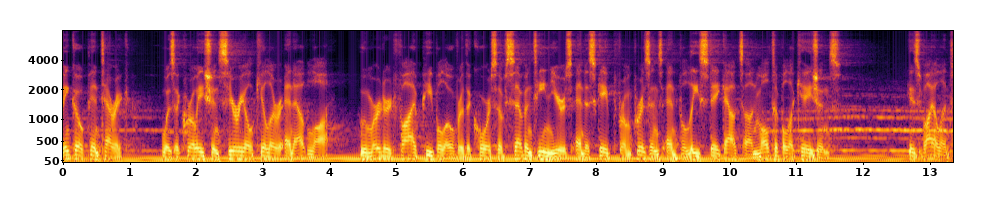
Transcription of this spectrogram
Vinko Pintarić, was a Croatian serial killer and outlaw, who murdered five people over the course of 17 years and escaped from prisons and police stakeouts on multiple occasions. His violent,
